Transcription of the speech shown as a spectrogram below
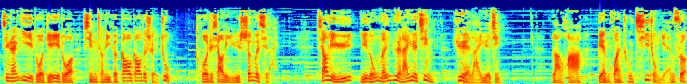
竟然一朵叠一朵，形成了一个高高的水柱，拖着小鲤鱼升了起来。小鲤鱼离龙门越来越近，越来越近。浪花变换出七种颜色，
